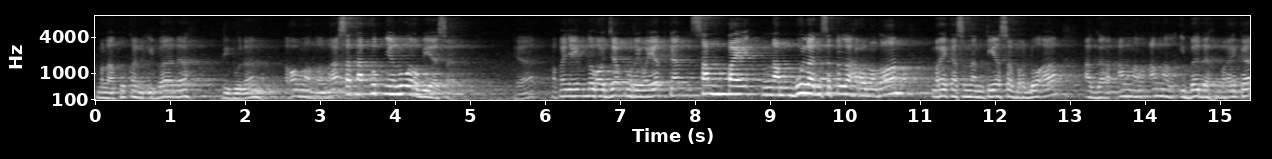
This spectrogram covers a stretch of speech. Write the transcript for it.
melakukan ibadah di bulan Ramadan. Rasa takutnya luar biasa. Ya, makanya Ibnu Rajab meriwayatkan sampai enam bulan setelah Ramadan mereka senantiasa berdoa agar amal-amal ibadah mereka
